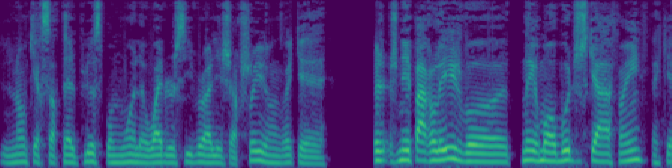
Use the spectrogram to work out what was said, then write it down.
le nom qui ressortait le plus pour moi, le wide receiver à aller chercher. On dirait que. Je, n'ai parlé, je vais tenir mon bout jusqu'à la fin. Fait que,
